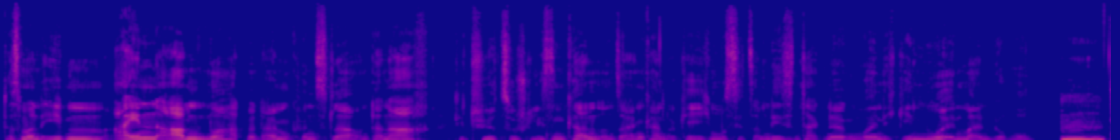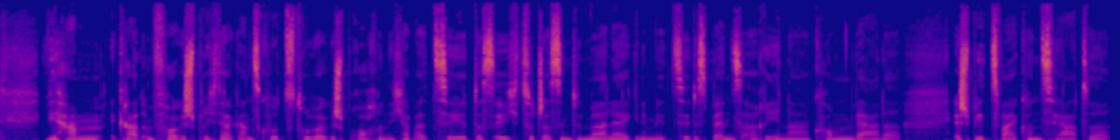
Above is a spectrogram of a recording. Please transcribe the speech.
dass man eben einen Abend nur hat mit einem Künstler und danach die Tür zuschließen kann und sagen kann, okay, ich muss jetzt am nächsten Tag nirgendwo hin, ich gehe nur in mein Büro. Mhm. Wir haben gerade im Vorgespräch da ganz kurz drüber gesprochen. Ich habe erzählt, dass ich zu Justin Timberlake in die Mercedes-Benz Arena kommen werde. Er spielt zwei Konzerte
